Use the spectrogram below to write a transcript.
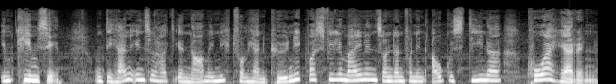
im Chiemsee. Und die Herreninsel hat ihren Namen nicht vom Herrn König, was viele meinen, sondern von den Augustiner Chorherren.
